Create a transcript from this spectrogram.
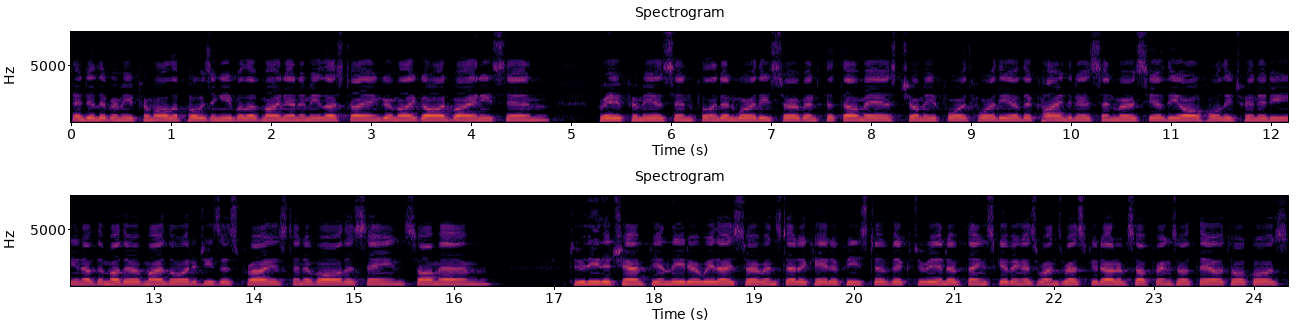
and deliver me from all opposing evil of mine enemy, lest I anger my God by any sin. Pray for me, a sinful and unworthy servant, that thou mayest show me forth worthy of the kindness and mercy of the all holy Trinity, and of the Mother of my Lord Jesus Christ, and of all the saints. Amen. To thee, the champion leader, we thy servants dedicate a feast of victory and of thanksgiving as ones rescued out of sufferings, O Theotokos.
